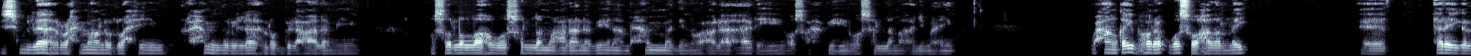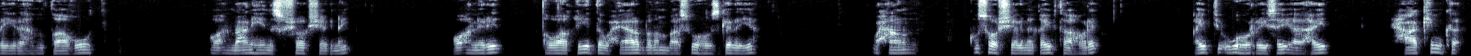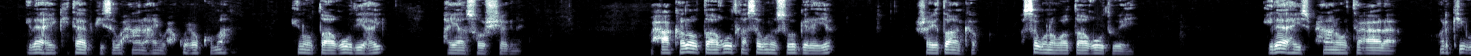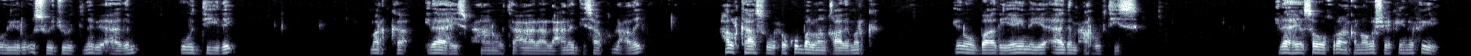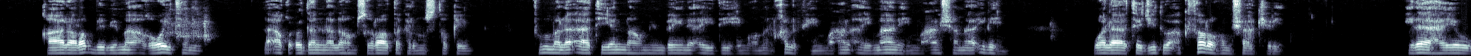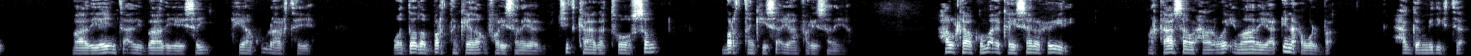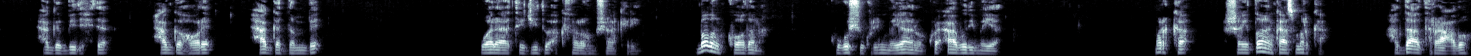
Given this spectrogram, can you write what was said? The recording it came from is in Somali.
بسم الله الرحمن الرحيم الحمد لله رب العالمين وصلى الله وسلم على نبينا محمد وعلى آله وصحبه وسلم أجمعين waxaan qeyb hore uga soo hadalnay ereyga la yidhaahdo daaquud oo aan macnihiina soo sheegnay oo aan nidhi dawaaqiidda waxyaalo badan baa soo hoosgelaya waxaan ku soo sheegnay qeybtaa hore qeybtii ugu horreysay ee ahayd xaakimka ilaahay kitaabkiisa waxaan ahayn wax ku xukuma. Inuu daaquud yahay ayaan soo sheegnay. Waxaa kaloo daaquudka isaguna soo gelaya shaydaanka isaguna waa daaquud weeye ilaahay subxaanahu watacaala markii uu yidhi u nebi aadam uu diiday. Marka ilaahay subxaanahu watacaala lacnadiisaa ku dhacday halkaas wuxuu ku ballan qaaday marka inuu baadiyeynayo aadam carruurtiisa ilaahay isagoo qur'aanka nooga sheekayna wuxuu yidhi قال رب بما أغويتني لأقعدن لهم صراطك المستقيم ثم لآتينهم من بين أيديهم ومن خلفهم وعن أيمانهم وعن شمائلهم ولا تجد أكثرهم شاكرين. ilaahayow baadiyaynta adi baadiyaysay ayaan ku dhaartaye waddada bartankeedaan u fariisanayaa jidkaaga toosan bartankiisa ayaan fariisanayaa halkaa kuma ekaysan wuxuu yidhi markaasaan waxaan uga imaanayaa dhinac walba xagga midigta xagga bidixda xagga hore xagga dambe. Walaa tajidu akharahum shaakiriin badankoodana kugu shukrin mayaanoo ku caabudi mayaan. Marka shaydaankaas marka haddaad raacdo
